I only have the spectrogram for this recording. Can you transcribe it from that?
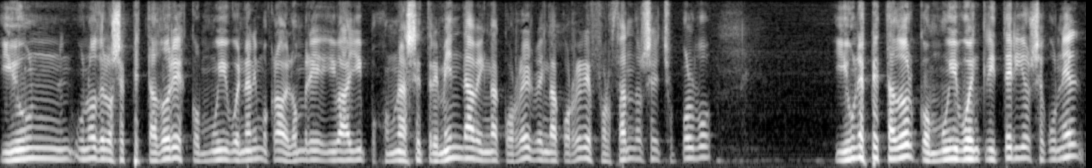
y uno de los espectadores con muy buen ánimo, claro, el hombre iba allí pues, con una sed tremenda, venga a correr, venga a correr, esforzándose, hecho polvo, y un espectador con muy buen criterio, según él,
